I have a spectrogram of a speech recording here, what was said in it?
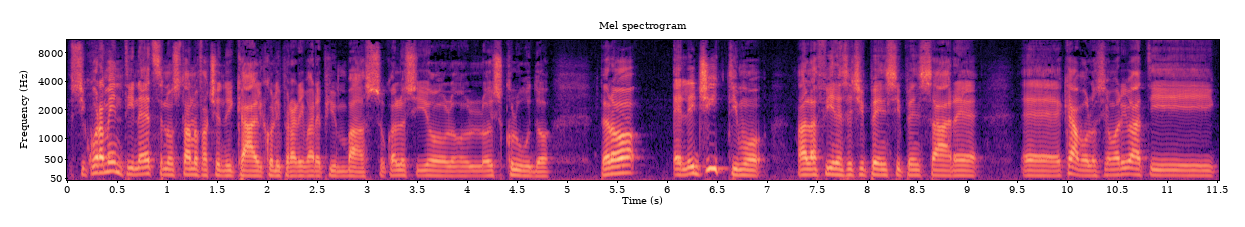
sicuramente i Nets non stanno facendo i calcoli per arrivare più in basso, quello sì io lo, lo escludo, però è legittimo alla fine se ci pensi pensare eh, cavolo, siamo arrivati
